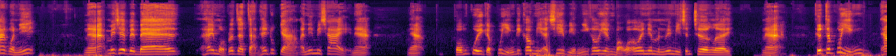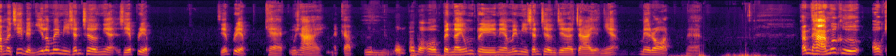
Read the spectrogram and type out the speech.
มากกว่านี้ นะไม่ใช่ไปแบร์ให้หมดว่าจะจัดให้ทุกอย่าง อันนี้ไม่ใช่นะฮะเนี่ยผมคุยกับผู้หญิงที่เขามีอาชีพอย่างนี้เขายังบอกว่าโอ้ยเนี่ยมันไม่มีชั้นเชิงเลยนะฮะคือถ้าผู้หญิงทำอาชีพอย่างนี้แล้วไม่มีชั้นเชิงเนี่ยเสียเปรียบเสียเปรียบแขกผู้ชายนะครับอืมผมก็บอกโอ้เป็นนายกรัฐมนตรีเนี่ยไม่มีชั้นเชิงเจราจาอย่างเงี้ย ไม่รอดนะฮะคำถามก็คือ โอเค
